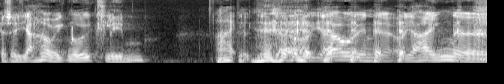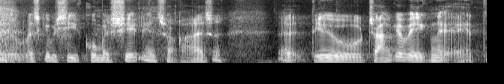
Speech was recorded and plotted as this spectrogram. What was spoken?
altså jeg har jo ikke noget klemme. Nej. jeg, er, jeg er jo en, øh, og jeg har ingen, øh, hvad skal vi sige, kommersiel interesse. Øh, det er jo tankevækkende, at,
